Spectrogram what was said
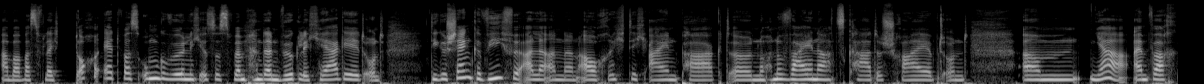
Aber was vielleicht doch etwas ungewöhnlich ist, ist, wenn man dann wirklich hergeht und die Geschenke wie für alle anderen auch richtig einpackt, äh, noch eine Weihnachtskarte schreibt und ähm, ja, einfach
